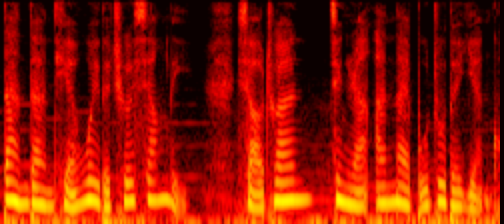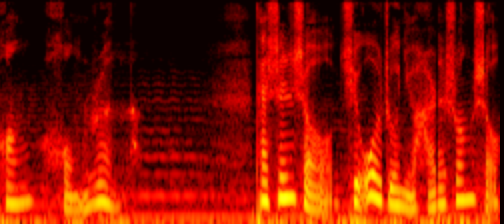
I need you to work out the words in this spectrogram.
淡淡甜味的车厢里，小川竟然按耐不住的眼眶红润了。他伸手去握住女孩的双手，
